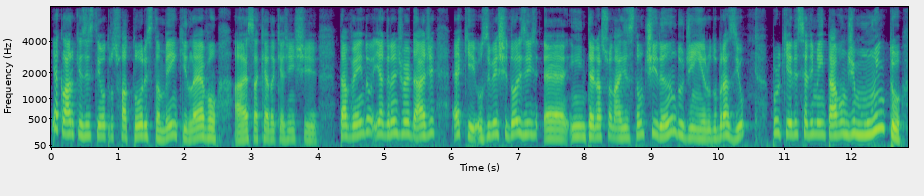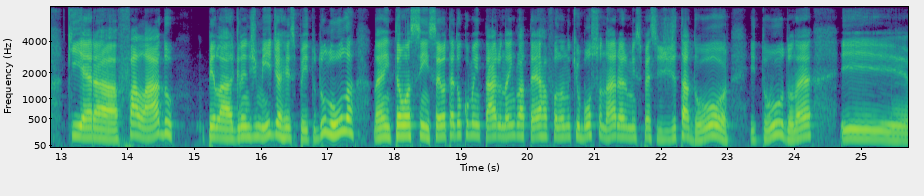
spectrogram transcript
E é claro que existem outros fatores também que levam a essa queda que a gente está vendo, e a grande verdade é que os investidores é, internacionais estão tirando o dinheiro do Brasil porque eles se alimentavam de muito que era falado pela grande mídia a respeito do Lula, né? Então, assim, saiu até documentário na Inglaterra falando que o Bolsonaro era uma espécie de ditador e tudo, né? E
